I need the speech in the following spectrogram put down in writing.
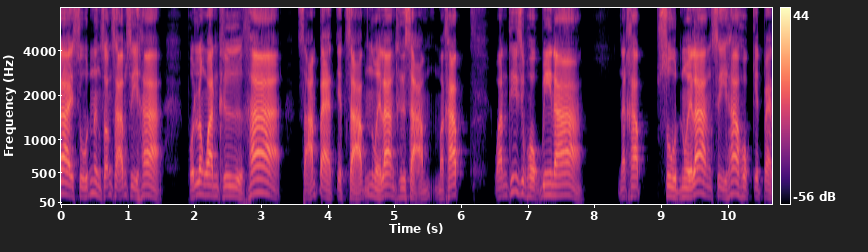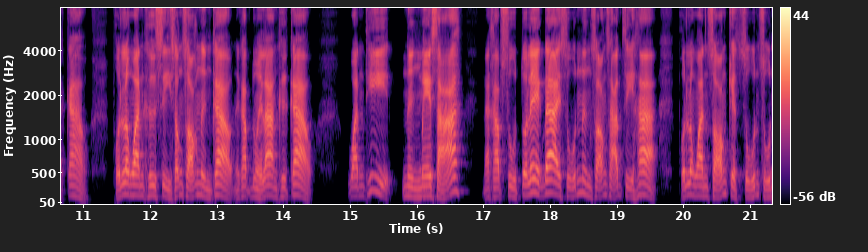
ได้ 0 1 2 3 4 5 ผลรางวัลคือ 5 3 8 7 3 หน่วยล่างคือ 3 นะครับ วันที่ 16 มีนานะครับ สูตรหน่วยล่าง 4 5 6 7 8 9 ผลรางวัลคือ 4 2 2 1 9 นะครับ หน่วยล่างคือ 9 วันที่ 1 เมษานนะครับ สูตรตัวเลขได้ 0 1 2 3 4 5 ผลรางวัล 2 7 0 0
